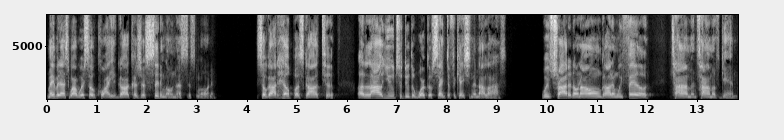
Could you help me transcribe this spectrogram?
Maybe that's why we're so quiet, God, because you're sitting on us this morning. So, God, help us, God, to allow you to do the work of sanctification in our lives. We've tried it on our own, God, and we failed time and time again.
